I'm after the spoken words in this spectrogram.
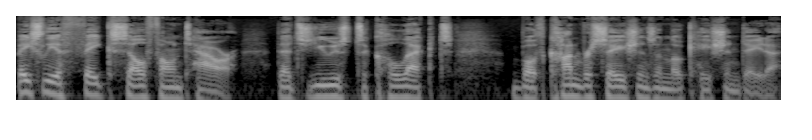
basically a fake cell phone tower that's used to collect both conversations and location data.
